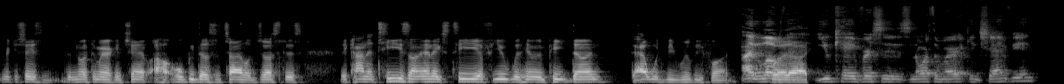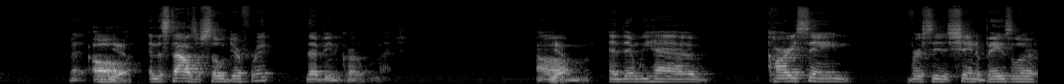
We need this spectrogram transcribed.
Ricochet's the North American champ. I hope he does the title justice. They kind of tease on NXT a feud with him and Pete Dunne. That would be really fun. I love But, uh, that UK versus North American champion. Man, oh, Yeah. and the styles are so different. That'd be an incredible match. Um, Yeah. and then we have Kairi Sane versus Shayna Baszler.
